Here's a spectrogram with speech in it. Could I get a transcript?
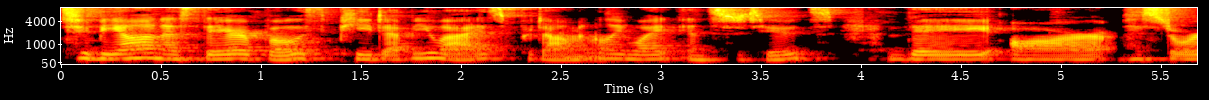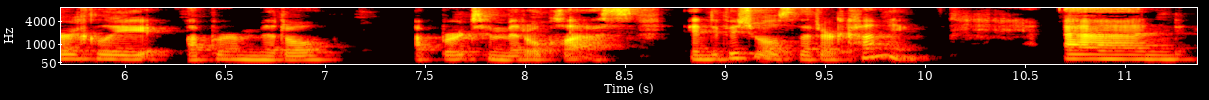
to be honest, they are both PWIs, predominantly white institutes. They are historically upper middle, upper to middle class individuals that are coming. And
